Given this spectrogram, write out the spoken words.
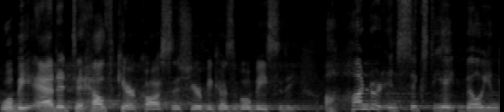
will be added to healthcare costs this year because of obesity. $168 billion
